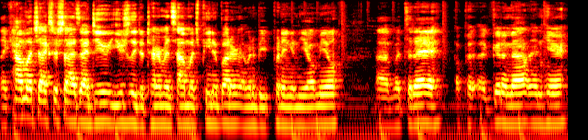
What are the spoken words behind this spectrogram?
like how much exercise I do usually determines how much peanut butter I'm gonna be putting in the oatmeal. Uh, but today I'll put a good amount in here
